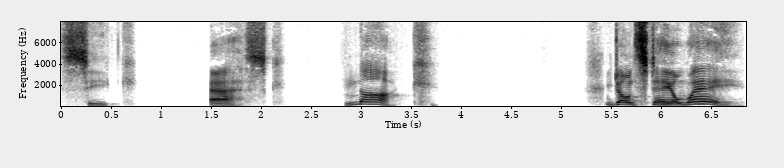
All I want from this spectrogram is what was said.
seek, ask, knock. Don't stay away.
